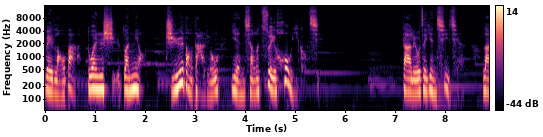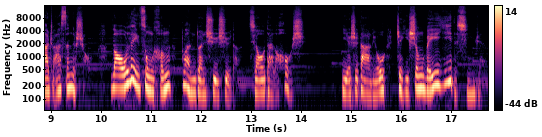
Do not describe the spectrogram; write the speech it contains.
为老爸端屎端尿。直到大刘咽下了最后一口气。大刘在咽气前拉着阿三的手，老泪纵横，断断续续的交代了后事，也是大刘这一生唯一的心愿。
